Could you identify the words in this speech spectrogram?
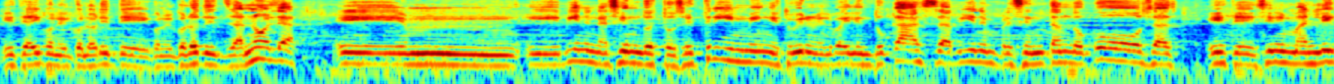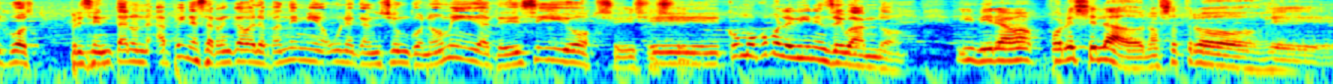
este, ahí con el colorete, con el colorete Zanola, eh, y vienen haciendo estos streaming, estuvieron en el baile en tu casa, vienen presentando cosas, este, sin ir más lejos, presentaron, apenas arrancaba la pandemia, una canción con Omega, te. Sí, sí, Eh, ¿cómo, ¿Cómo le vienen llevando? Y mira, por ese lado, nosotros eh,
